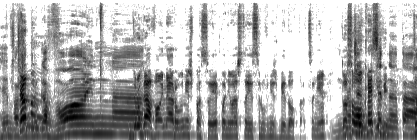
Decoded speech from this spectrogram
Chyba, Chciałbym- że druga wojna. Druga wojna również pasuje, ponieważ to jest również biedota, co nie? To Znaczy, są okresy, biedne, tak, to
